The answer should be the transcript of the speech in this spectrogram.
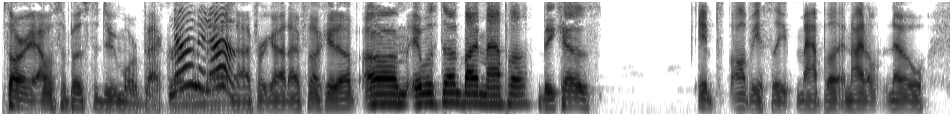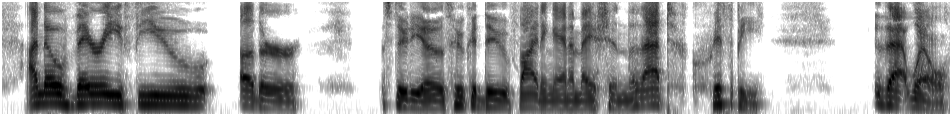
Sorry, I was supposed to do more background. No, no, no. And I forgot I fuck it up. Um, it was done by Mappa because it's obviously Mappa, and I don't know. I know very few other studios who could do fighting animation that crispy that well.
